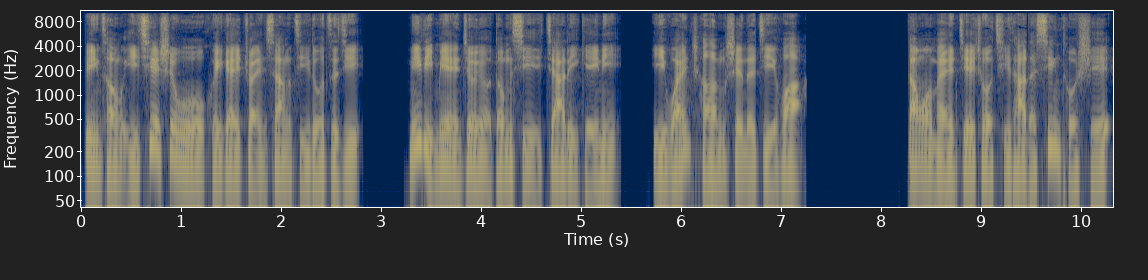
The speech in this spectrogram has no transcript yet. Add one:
并从一切事物悔改转向基督自己，你里面就有东西加力给你，以完成神的计划。当我们接触其他的信徒时，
